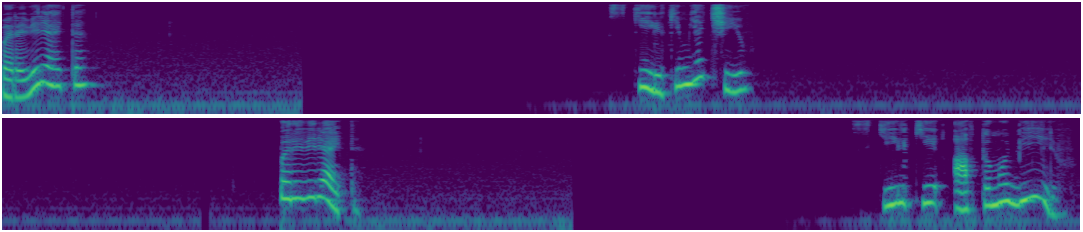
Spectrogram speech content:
Перевіряйте. Скільки м'ячів? Перевіряйте. Скільки автомобілів?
